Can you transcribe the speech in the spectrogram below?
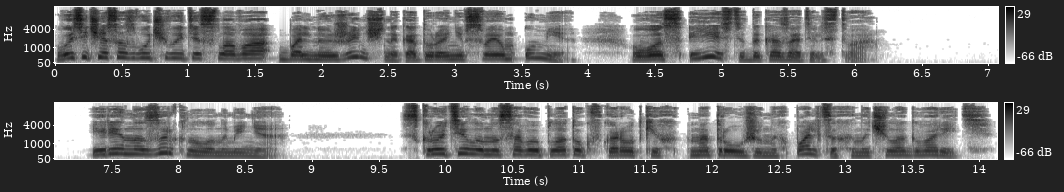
«Вы сейчас озвучиваете слова больной женщины, которая не в своем уме. У вас есть доказательства?» Ирина зыркнула на меня, скрутила носовой платок в коротких натруженных пальцах и начала говорить.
